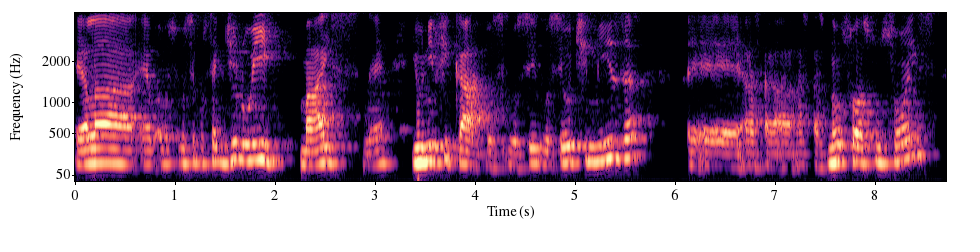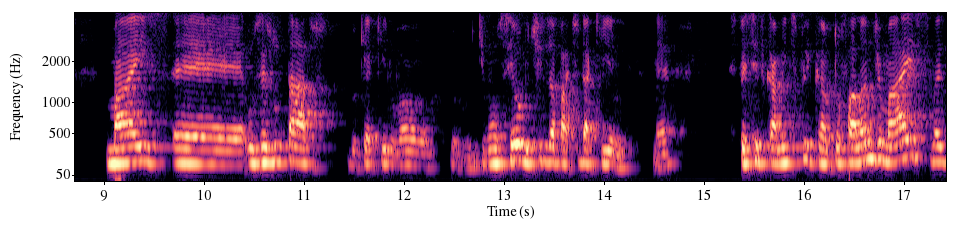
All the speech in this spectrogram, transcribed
ela, é, você consegue diluir mais né, e unificar. Você, você, você otimiza é, as, as, não só as funções, mas é, os resultados do que aquilo vão, que vão ser obtidos a partir daquilo. Né? Especificamente explicando. Estou falando demais, mas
